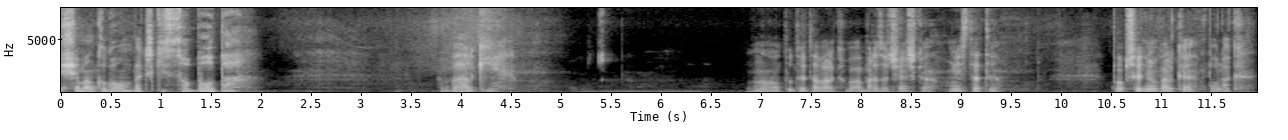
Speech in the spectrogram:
Siemanko gołąbeczki, sobota. Walki. No, tutaj ta walka była bardzo ciężka. Niestety, poprzednią walkę Polak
